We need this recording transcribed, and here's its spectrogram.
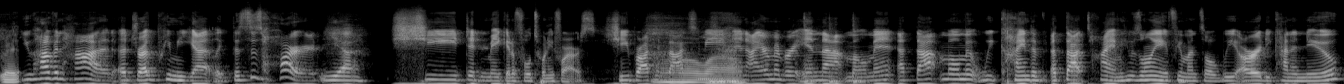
Right. you haven't had a drug preemie yet. Like this is hard. Yeah. She didn't make it a full 24 hours. She brought him back to Oh, me. wow. And I remember in that moment, at that moment, we kind of, at that time, he was only a few months old. We already kind of knew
